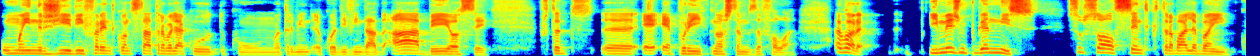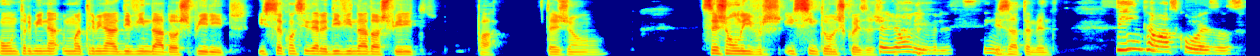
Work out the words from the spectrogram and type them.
uma energia diferente quando se está a trabalhar com, com, uma, com a divindade A, B ou C. Portanto, eh, é, é por aí que nós estamos a falar. Agora, e mesmo pegando nisso, se o pessoal sente que trabalha bem com um determina- uma determinada divindade ou espírito e se a considera divindade ou espírito, pá, estejam, sejam livres e sintam as coisas. Sejam livres. Sim. Exatamente. Sintam as coisas.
